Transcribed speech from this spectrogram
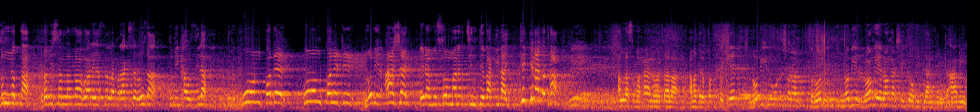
সুন্নত না। নবী সাল্লাহ আলিয়াল্লাম রাখছে রোজা, তুমি খাও জিলাপি, তুমি কোন পদের কোন কোয়ালিটির নবীর আশেক এটা মুসলমানের চিনতে বাকি নাই? ঠিক কিনা কথা? আল্লাহ সুবাহান আমাদের প্রত্যেককে নবীর অনুসরণ নবীর রঙে রঙের সেই তৌফিক দান করুক, আমিন।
